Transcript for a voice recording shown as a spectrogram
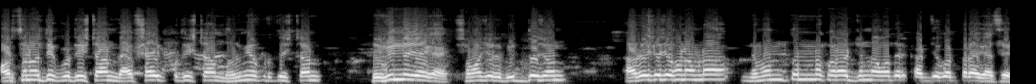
অর্থনৈতিক প্রতিষ্ঠান, ব্যবসায়িক প্রতিষ্ঠান, ধর্মীয় প্রতিষ্ঠান, বিভিন্ন জায়গায় সমাজের বৃদ্ধজন, তাদেরকে যখন আমরা নেমন্তন্ন করার জন্য আমাদের কার্যকর্তারা গেছে,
